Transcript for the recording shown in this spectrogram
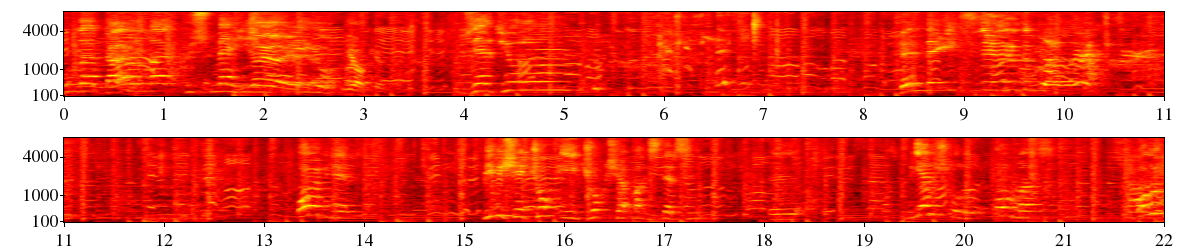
Bunda darılma, küsme hiçbir Yok, yok, şey yok. yok. Yok yok. Düzeltiyorum. Ben de ilk size vurdum valla. Olabilir. Bir bir şey çok iyi, çok şey yapmak istersin. Ee, bir yanlış olur, olmaz. Olur.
